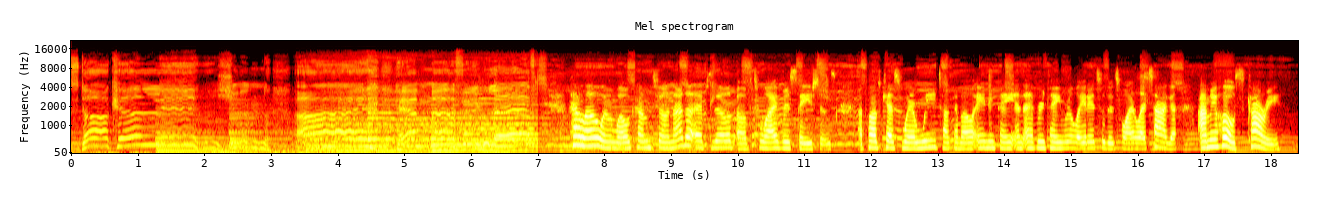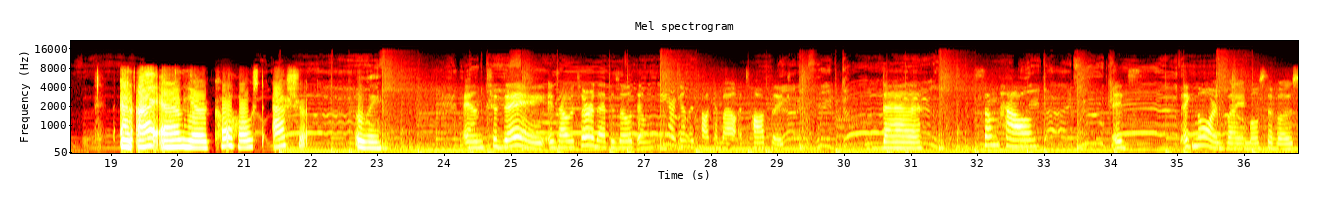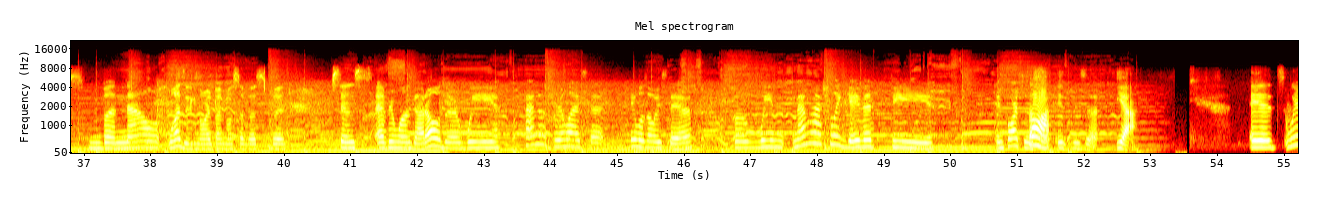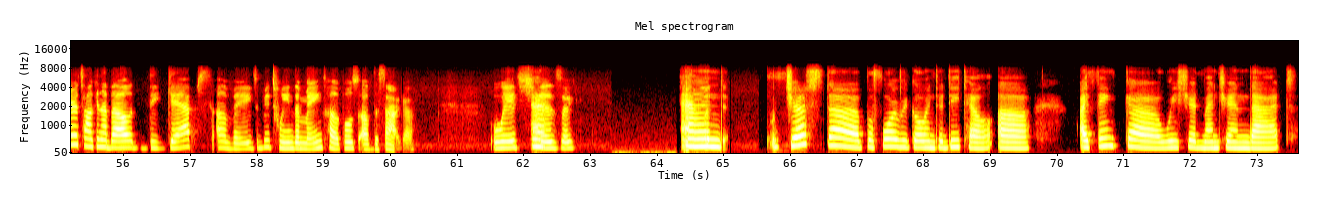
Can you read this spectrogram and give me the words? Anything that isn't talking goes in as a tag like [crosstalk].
this dark collision, I had nothing left. Hello and welcome to another episode of Twilight Stations, a podcast where we talk about anything and everything related to the Twilight Saga. I'm your host, Kari. And I am your co host, Ashley. And today is our third episode, and we are going to talk about a topic that somehow it's ignored by most of us, but now was ignored by most of us. But since everyone got older, we kind of realized that it was always there, but we never actually gave it the importance Thought. it deserves. Yeah. It's we're talking about the gaps of age between the main couples of the saga, which Uh, is a And just uh, before we go into detail, uh, I think uh, we should mention that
